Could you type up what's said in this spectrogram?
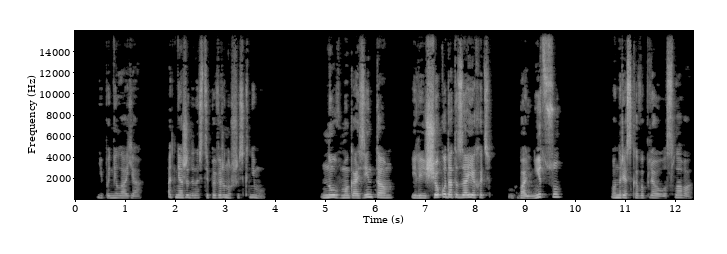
— не поняла я, от неожиданности повернувшись к нему. «Ну, в магазин там, или еще куда-то заехать, в больницу?» Он резко выплевывал слова,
